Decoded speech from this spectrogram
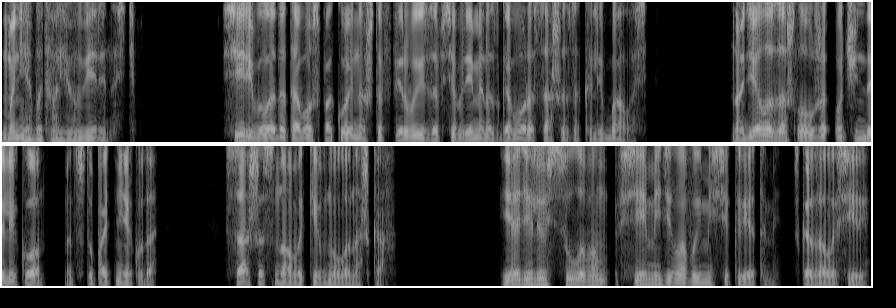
Мне бы твою уверенность. Сири была до того спокойна, что впервые за все время разговора Саша заколебалась. Но дело зашло уже очень далеко, отступать некуда. Саша снова кивнула на шкаф. «Я делюсь с Уловом всеми деловыми секретами», — сказала Сири.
